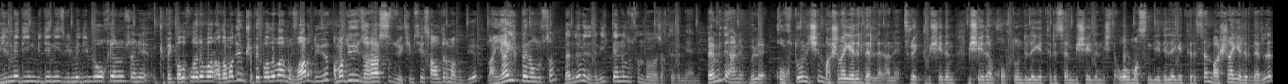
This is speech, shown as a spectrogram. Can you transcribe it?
bilmediğin bir deniz, bilmediğin bir okyanus hani köpek balıkları var. Adama diyorum köpek balığı var mı? Var diyor. Ama diyor zararsız diyor. Kimseye saldırmadı diyor. Lan ya ilk ben olursam? Ben de öyle dedim. İlk ben olursam da olacak dedim yani. Ben bir de hani böyle korktuğun için başına gelir derler. Hani sürekli bir şeyden bir şeyden korktuğunu dile getirirsen bir şeyden işte olmasın diye dile getirirsen başına gelir derler.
